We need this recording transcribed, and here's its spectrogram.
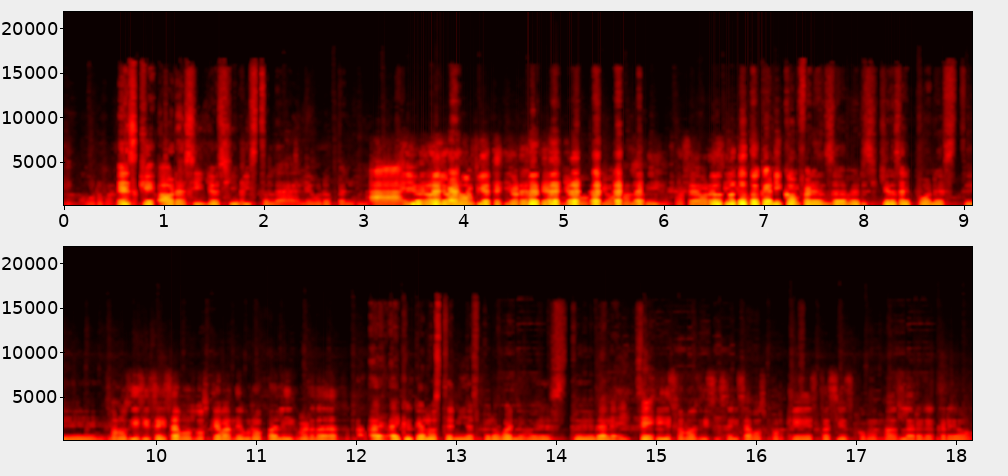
en curva. Es que ahora sí, yo sí he visto la, la Europa League. Ah, y ahora yo no, fíjate, y ahora este año yo no la vi. O sea, ahora no, sí. no te yo- toca ni conference, a ver si quieres ahí pon este. Son los 16 avos los que van de Europa League, ¿verdad? Ahí creo que los tenías, pero bueno, este, dale ahí. Sí. Sí, son los 16 avos porque esta sí es como más larga, creo.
